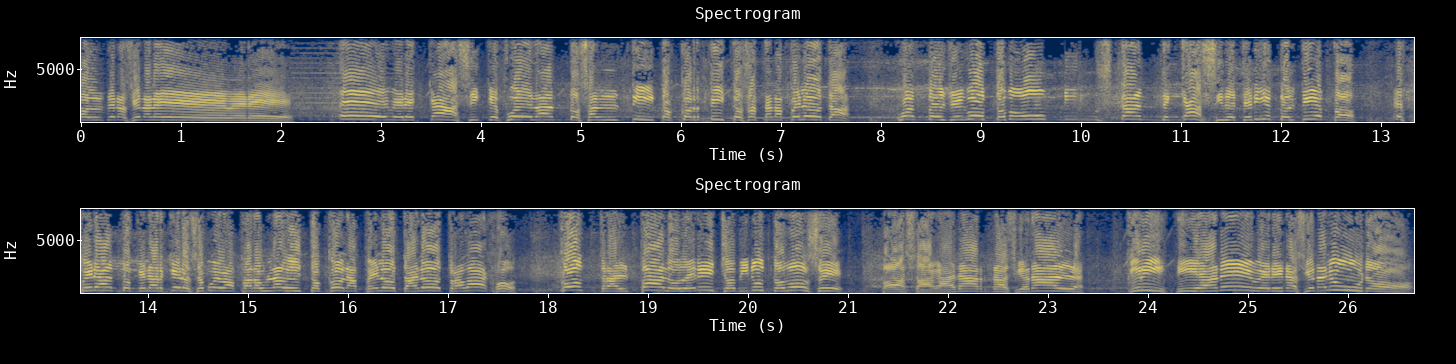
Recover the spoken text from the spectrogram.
Gol de Nacional Evere. Evere casi que fue dando saltitos cortitos hasta la pelota. Cuando llegó tomó un instante casi deteniendo el tiempo, esperando que el arquero se mueva para un lado y tocó la pelota al otro abajo contra el palo derecho, minuto 12. Pasa a ganar Nacional. Cristian Evere, Nacional 1.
